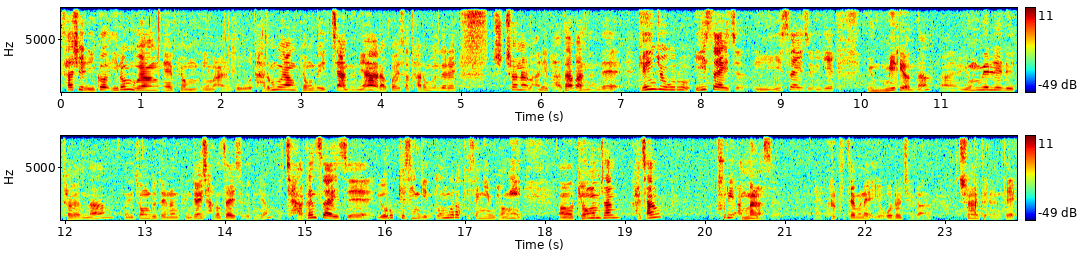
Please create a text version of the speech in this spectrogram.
사실 이거 이런 모양의 병이 말고 다른 모양 병도 있지 않느냐라고 해서 다른 분들의 추천을 많이 받아봤는데 개인적으로 이 사이즈 이, 이 사이즈 이게 6mm였나? 아, 6ml였나? 이 정도 되는 굉장히 작은 사이즈거든요. 이 작은 사이즈에 이렇게 생긴 동그랗게 생긴 병이 어, 경험상 가장 풀이 안 말랐어요. 네, 그렇기 때문에 이거를 제가 추천을 드리는데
